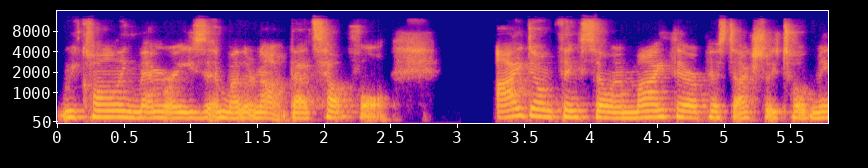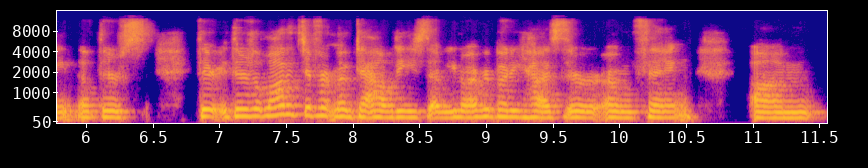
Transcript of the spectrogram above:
recalling memories and whether or not that's helpful. I don't think so. And my therapist actually told me that there's there there's a lot of different modalities that you know everybody has their own thing, um,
